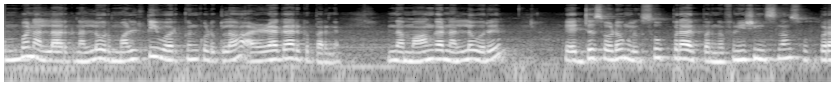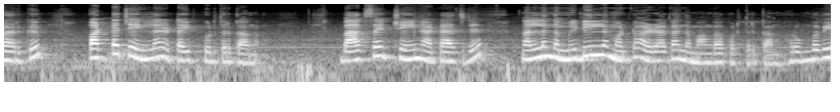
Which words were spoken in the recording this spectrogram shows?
ரொம்ப நல்லா இருக்குது நல்ல ஒரு மல்டி ஒர்க்குன்னு கொடுக்கலாம். அழகாக இருக்குது பாருங்கள் இந்த மாங்காய் நல்ல ஒரு எட்ஜஸோட உங்களுக்கு சூப்பராக இருக்கு பாருங்கள் ஃபினிஷிங்ஸ்லாம் சூப்பராக இருக்குது பட்டை செயினில் டைப் கொடுத்துருக்காங்க. பேக் சைட் செயின் அட்டாச்சு நல்ல இந்த மிடில் மட்டும் அழகாக அந்த மாங்காய் கொடுத்துருக்காங்க. ரொம்பவே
